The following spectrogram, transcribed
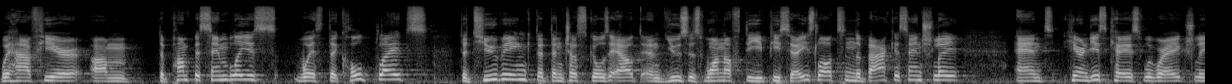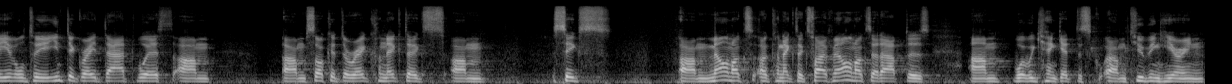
We have here um, the pump assemblies with the cold plates, the tubing that then just goes out and uses one of the PCIe slots in the back essentially. And here in this case, we were actually able to integrate that with um, um, Socket Direct ConnectX um, 6 um, Mellanox, uh, ConnectX 5 Mellanox adapters um, where we can get this um, tubing here in,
